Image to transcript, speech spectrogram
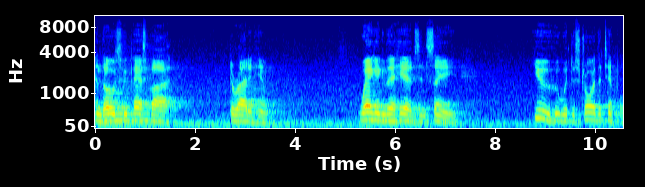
And those who passed by derided him, wagging their heads and saying, You who would destroy the temple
